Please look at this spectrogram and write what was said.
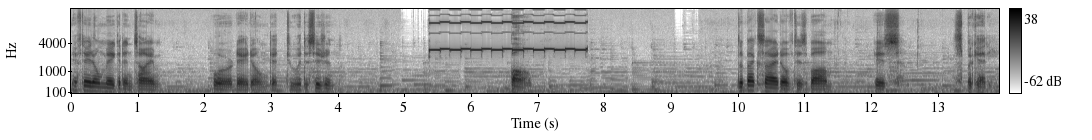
If they don't make it in time, or they don't get to a decision, bomb. The backside of this bomb is spaghetti.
